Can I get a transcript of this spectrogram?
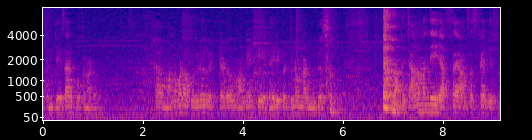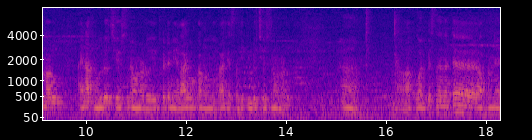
అతను దిగజారిపోతున్నాడు. మొన్న కూడా ఒక వీడియో పెట్టాడు. మొన్న ఏంటి డైలీ పెడుతూనే ఉన్నాడు వీడియోస్. అతను చాలామంది అన్సబ్స్క్రైబ్ చేస్తున్నారు. అయినా అతను వీడియోస్ చేస్తూనే ఉన్నాడు. ఎందుకంటే నేను ఇలాగే ఉంటాను నేను ఇలా చేస్తాను చెప్పి వీడియోస్ చేస్తూనే ఉన్నాడు. నాకు అనిపిస్తుంది ఏంటంటే అతన్ని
